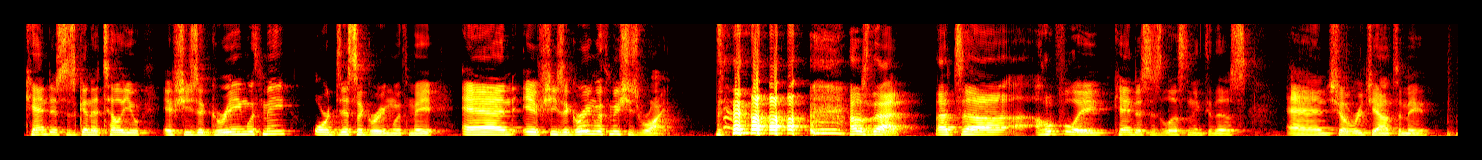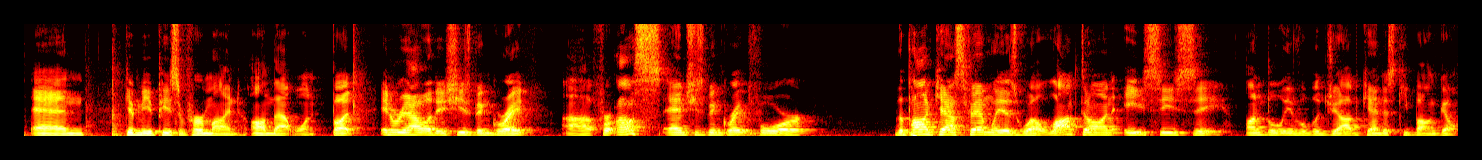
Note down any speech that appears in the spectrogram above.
Candace is going to tell you if she's agreeing with me or disagreeing with me. And if she's agreeing with me, she's right. How's that? That's uh hopefully Candace is listening to this and she'll reach out to me and give me a piece of her mind on that one. But in reality, she's been great uh, for us and she's been great for the podcast family as well. Locked on ACC. Unbelievable job, Candace. Keep on going.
